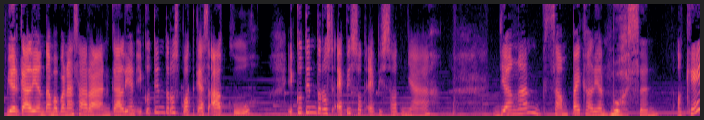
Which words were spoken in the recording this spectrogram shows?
Biar kalian tambah penasaran kalian ikutin terus podcast aku ikutin terus episode-episodenya. Jangan sampai kalian bosen oke? Okay?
